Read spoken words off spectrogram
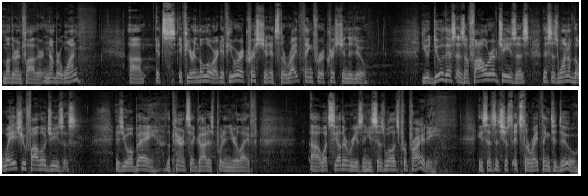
mother and father. Number one, um, it's if you're in the Lord, if you are a Christian, it's the right thing for a Christian to do. You do this as a follower of Jesus. This is one of the ways you follow Jesus, is you obey the parents that God has put in your life. Uh, what's the other reason? He says, well, it's propriety. He says it's just, it's the right thing to do.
